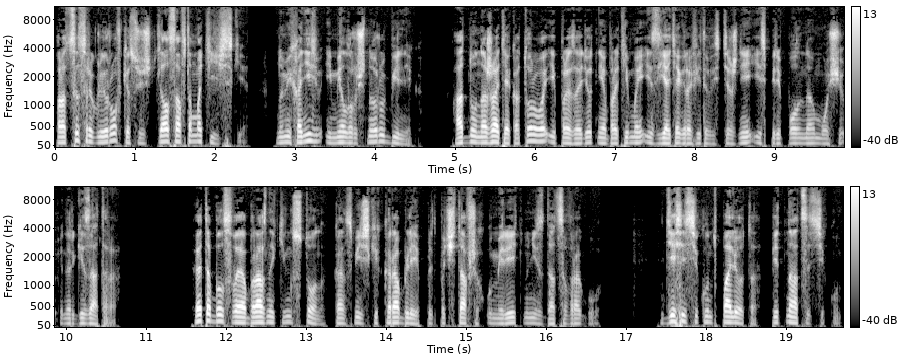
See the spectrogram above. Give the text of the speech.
Процесс регулировки осуществлялся автоматически, но механизм имел ручной рубильник, одно нажатие которого и произойдет необратимое изъятие графитовых стержней из переполненного мощью энергизатора. Это был своеобразный Кингстон космических кораблей, предпочитавших умереть, но не сдаться врагу. 10 секунд полета, 15 секунд.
